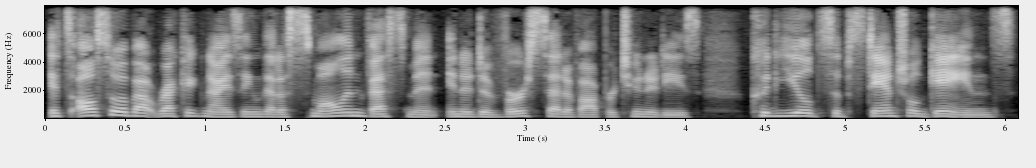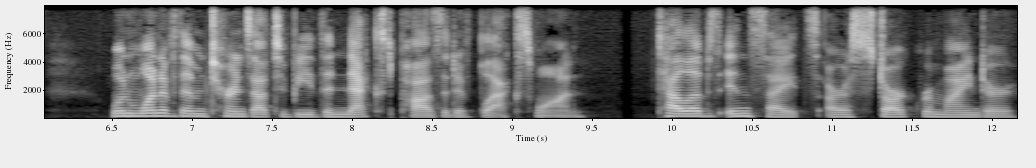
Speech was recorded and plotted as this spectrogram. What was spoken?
It's also about recognizing that a small investment in a diverse set of opportunities could yield substantial gains when one of them turns out to be the next positive black swan. Taleb's insights are a stark reminder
